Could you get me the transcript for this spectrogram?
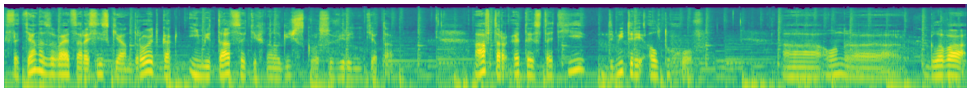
Статья называется «Российский Android как имитация технологического суверенитета». Автор этой статьи Дмитрий Алтухов. А, он а, глава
